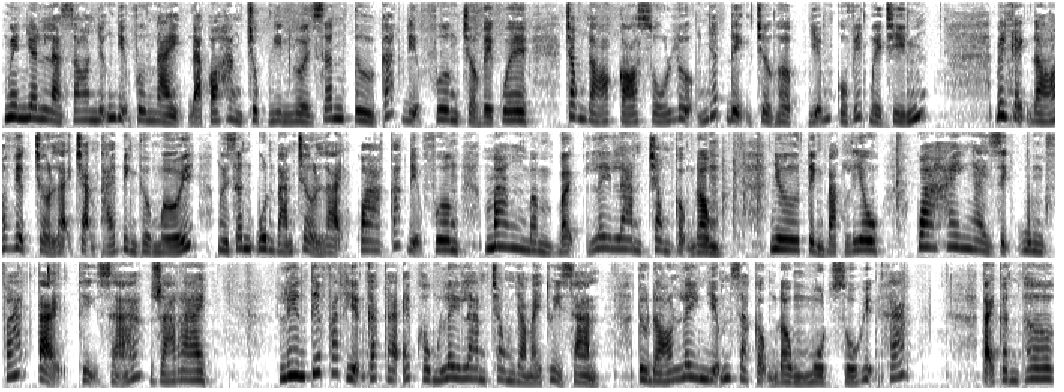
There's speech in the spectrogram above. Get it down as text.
Nguyên nhân là do những địa phương này đã có hàng chục nghìn người dân từ các địa phương trở về quê, trong đó có số lượng nhất định trường hợp nhiễm COVID-19. Bên cạnh đó, việc trở lại trạng thái bình thường mới, người dân buôn bán trở lại qua các địa phương mang mầm bệnh lây lan trong cộng đồng, như tỉnh Bạc Liêu, qua hai ngày dịch bùng phát tại thị xã Giá Rai, liên tiếp phát hiện các ca F0 lây lan trong nhà máy thủy sản, từ đó lây nhiễm ra cộng đồng một số huyện khác. Tại Cần Thơ,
